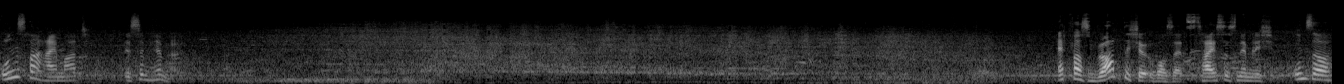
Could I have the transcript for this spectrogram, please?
unsere Heimat ist im Himmel. Etwas wörtlicher übersetzt heißt es nämlich, unser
